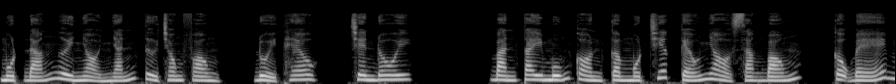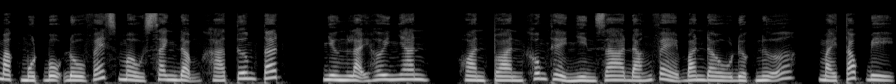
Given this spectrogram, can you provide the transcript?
Một đáng người nhỏ nhắn từ trong phòng, đuổi theo, trên đôi. Bàn tay mũm còn cầm một chiếc kéo nhỏ sáng bóng, cậu bé mặc một bộ đồ vest màu xanh đậm khá tươm tất, nhưng lại hơi nhăn, hoàn toàn không thể nhìn ra đáng vẻ ban đầu được nữa, mái tóc bị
